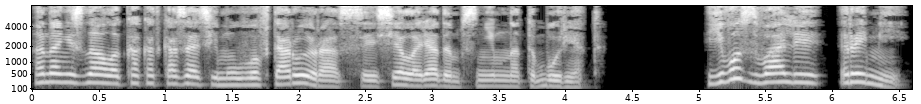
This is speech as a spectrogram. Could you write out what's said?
Она не знала, как отказать ему во второй раз и села рядом с ним на табурет. Его звали Реми.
